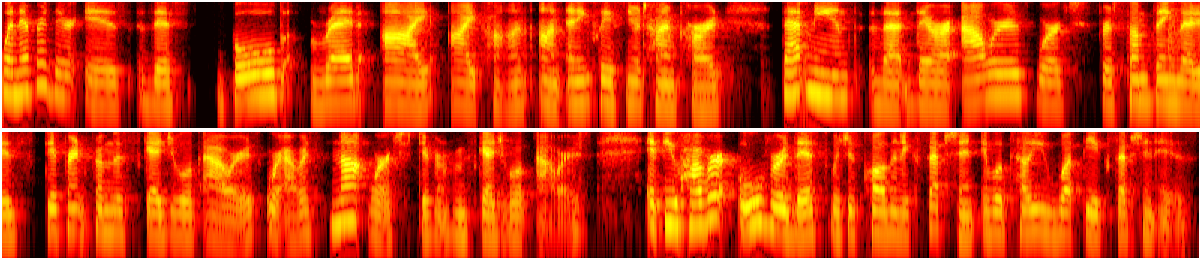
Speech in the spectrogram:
Whenever there is this bold red eye icon on any place in your time card, that means that there are hours worked for something that is different from the scheduled hours or hours not worked different from scheduled hours. If you hover over this, which is called an exception, it will tell you what the exception is.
